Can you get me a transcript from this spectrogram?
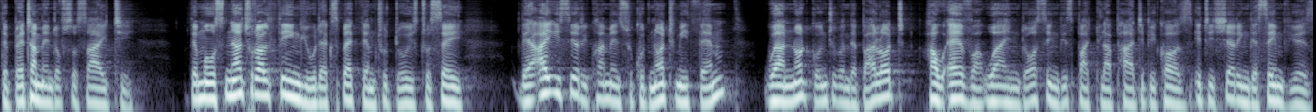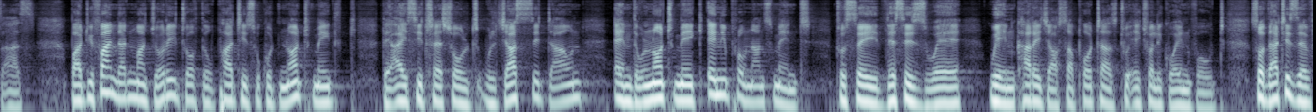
the betterment of society, the most natural thing you would expect them to do is to say, the IEC requirements, we could not meet them. We are not going to win the ballot. However, we are endorsing this particular party because it is sharing the same view as us. But you find that majority of the parties who could not make the IEC threshold will just sit down and they will not make any pronouncement to say this is where we encourage our supporters to actually go and vote. So that is the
